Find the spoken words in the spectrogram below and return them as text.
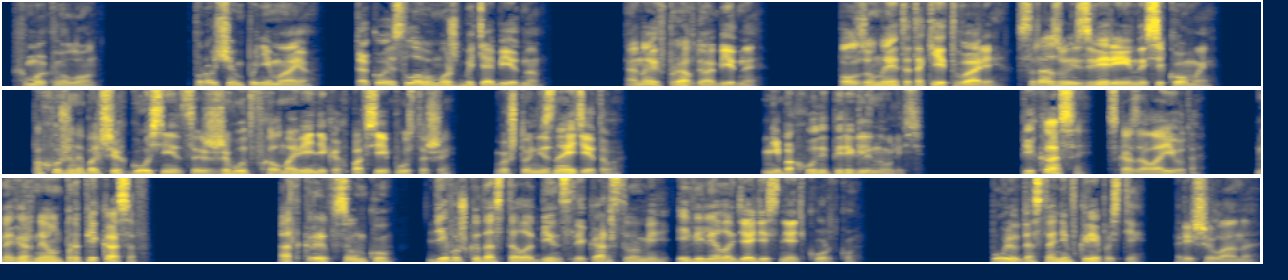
— хмыкнул он. «Впрочем, понимаю. Такое слово может быть обидным. Оно и вправду обидное. Ползуны — это такие твари, сразу и звери, и насекомые. Похожи на больших гусениц и живут в холмовейниках по всей пустоши. Вы что, не знаете этого?» Небоходы переглянулись. «Пикасы», — сказал Аюта. «Наверное, он про пикасов». Открыв сумку, Девушка достала бин с лекарствами и велела дяде снять куртку. «Пулю достанем в крепости», — решила она.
